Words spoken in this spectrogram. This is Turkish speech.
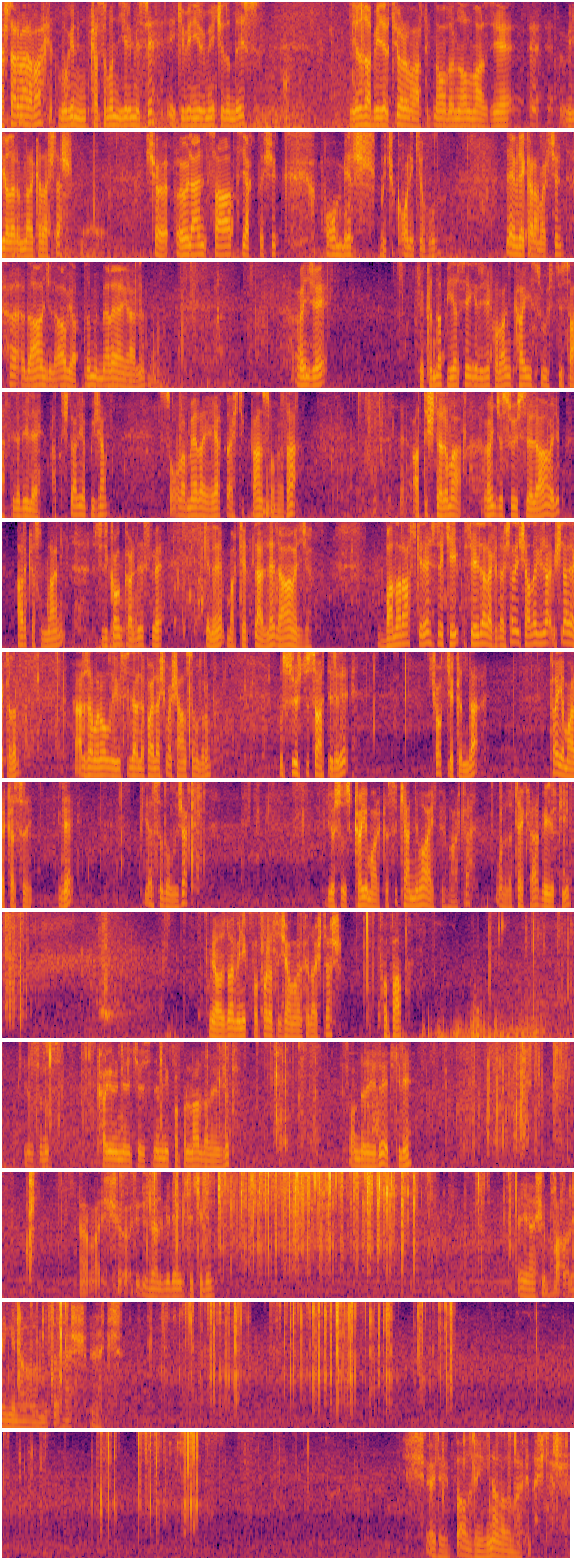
Arkadaşlar merhaba. Bugün Kasım'ın 20'si 2023 yılındayız. Yılı da belirtiyorum artık ne olur ne olmaz diye e, videolarımda arkadaşlar. Şöyle öğlen saat yaklaşık 11.30-12 oldu. Levrek aramak için. Ha, Daha önce de av yaptığım bir meraya geldim. Önce yakında piyasaya girecek olan kayısı üstü sahteleriyle atışlar yapacağım. Sonra meraya yaklaştıktan sonra da atışlarıma önce su üstüyle devam edip arkasından silikon karides ve gene maketlerle devam edeceğim. Bana rastgele size keyifli seyirler arkadaşlar. İnşallah güzel bir şeyler yakalarım. Her zaman olduğu gibi sizlerle paylaşma şansı bulurum. Bu su üstü sahteleri çok yakında kayı markası ile piyasada olacak. Biliyorsunuz kayı markası kendime ait bir marka. Bunu da tekrar belirteyim. Birazdan minik papar atacağım arkadaşlar. Pop up. Biliyorsunuz kay ürünleri içerisinde minik paparlar da mevcut. Son derece de etkili. Ama şöyle güzel bir renk seçelim. Veya şu bal rengini alalım bu sefer. Evet. Şöyle bir bal rengini alalım arkadaşlar.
